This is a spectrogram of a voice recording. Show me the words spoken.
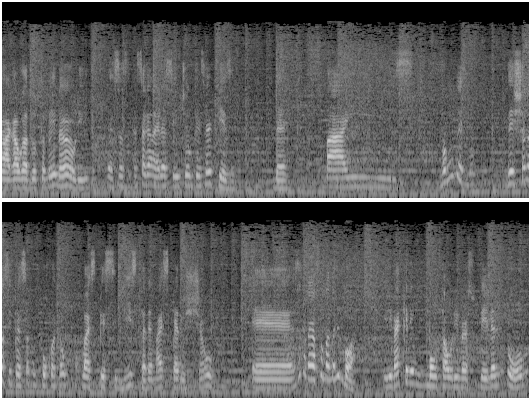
a Gal Gadot também não, essa, essa galera assim a gente não tem certeza, né? Mas vamos deixando assim, pensando um pouco até um pouco mais pessimista, né? Mais pé no chão, é, essa galera foi mandada embora. Ele vai querer montar o universo dele ali novo,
